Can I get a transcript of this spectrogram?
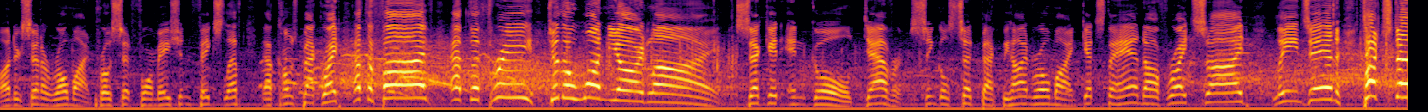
Under center, Romine, pro set formation, fakes left, now comes back right at the five, at the three, to the one yard line. Second and goal. Davern, single setback behind Romine, gets the handoff right side, leans in, touchdown!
